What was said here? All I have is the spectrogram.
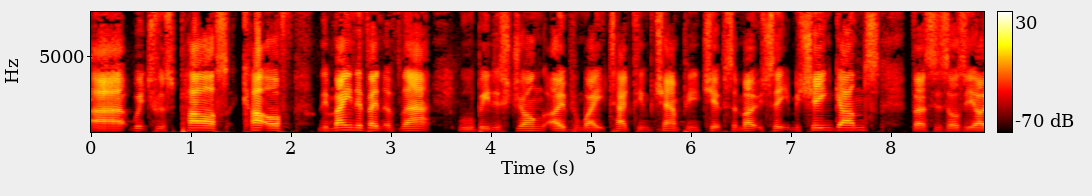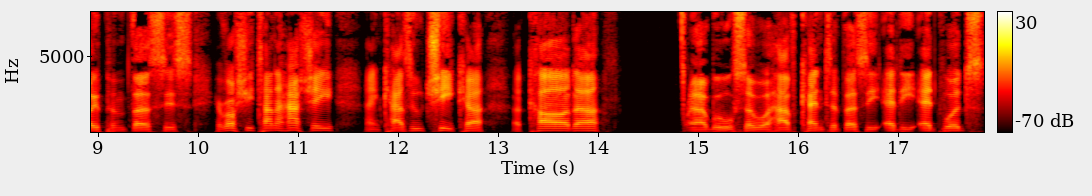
uh, which was past cut off. The main event of that will be the strong openweight tag team championships, the Motor City Machine Guns versus Aussie Open versus Hiroshi Tanahashi and Kazuchika Okada. Uh, we also will have Kenta versus Eddie Edwards.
